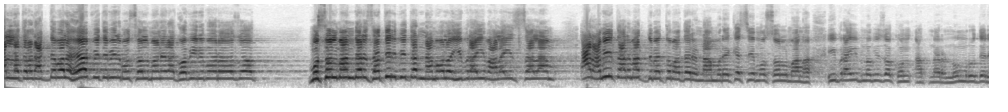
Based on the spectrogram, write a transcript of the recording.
আল্লাহ তালা ডাকতে বলে, হে পৃথিবীর মুসলমানেরা গভীর মনোযোগ। মুসলমানদের জাতির পিতার নাম হলো ইব্রাহিম আলাইসালাম আর আমি তার মাধ্যমে তোমাদের নাম রেখেছি মুসলমান। ইব্রাহিম নবী যখন আপনার নমরুদের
